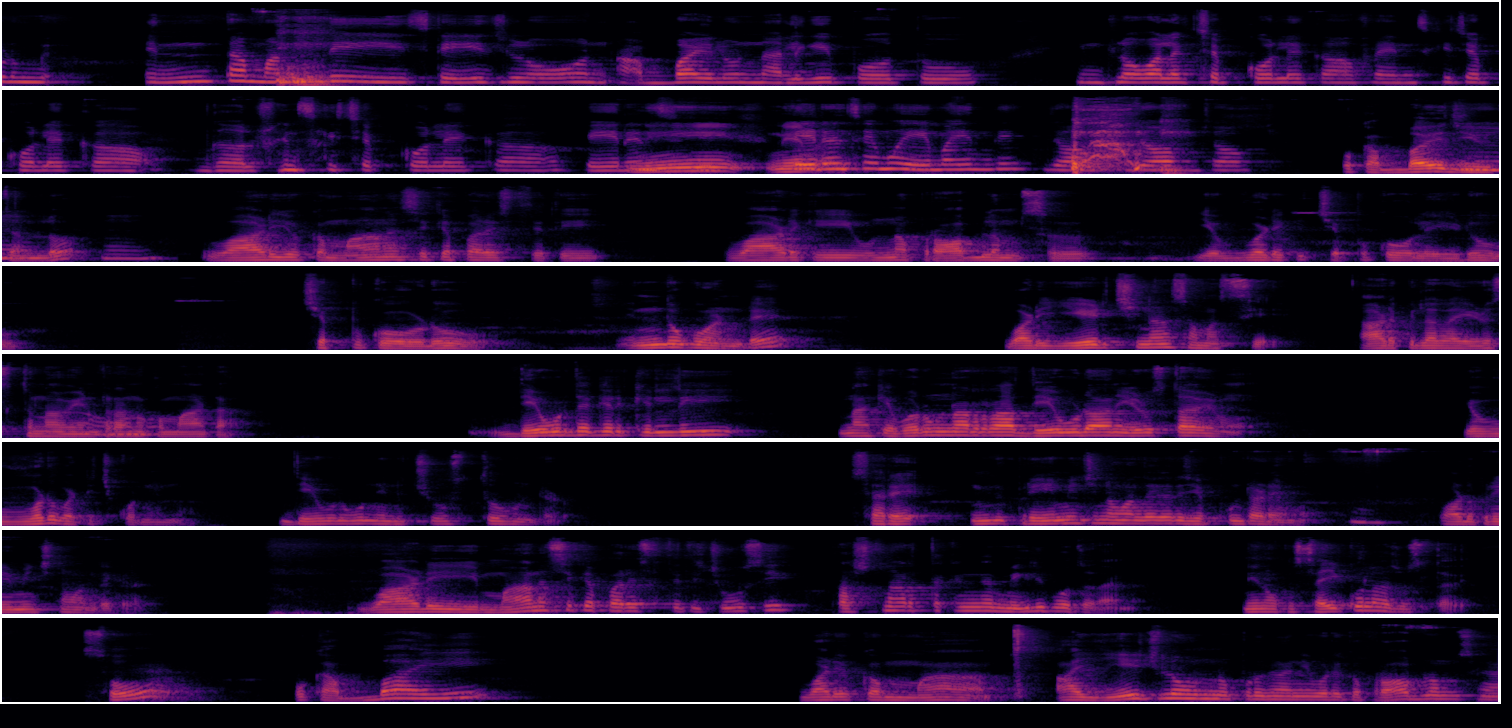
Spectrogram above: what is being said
ఇప్పుడు ఎంతమంది ఈ స్టేజ్లో అబ్బాయిలు నలిగిపోతూ ఇంట్లో వాళ్ళకి చెప్పుకోలేక ఫ్రెండ్స్కి చెప్పుకోలేక గర్ల్ ఫ్రెండ్స్కి చెప్పుకోలేక పేరెంట్స్ పేరెంట్స్ ఏమో ఏమైంది? జాబ్ జాబ్ జాబ్ ఒక అబ్బాయి జీవితంలో ఉమ్, వాడి యొక్క మానసిక పరిస్థితి వాడికి ఉన్న ప్రాబ్లమ్స్ ఎవ్వడికి చెప్పుకోలేడు. చెప్పుకోడు. ఎందుకు అంటే వాడు ఏడ్చినా సమస్యే. ఆడపిల్లల ఏడుస్తున్నావు ఏంట్రా అని ఒక మాట. దేవుడి దగ్గరికి వెళ్ళి నాకు ఎవరున్నారా దేవుడా అని ఏడుస్తావేమో. ఎవ్వడు పట్టించుకోడు నిన్ను. దేవుడు కూడా నిన్ను చూస్తూ ఉంటాడు. సరే నిన్ను ప్రేమించిన వాళ్ళ దగ్గర చెప్పుకుంటాడేమో వాడు ప్రేమించిన వాళ్ళ దగ్గర. వాడి మానసిక పరిస్థితి చూసి ప్రశ్నార్థకంగా మిగిలిపోతుంది ఆమె నేను ఒక సైకోలా చూస్తుంది. సో ఒక అబ్బాయి వాడి యొక్క మా ఆ ఏజ్లో ఉన్నప్పుడు కానీ వాడి యొక్క ప్రాబ్లమ్స్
